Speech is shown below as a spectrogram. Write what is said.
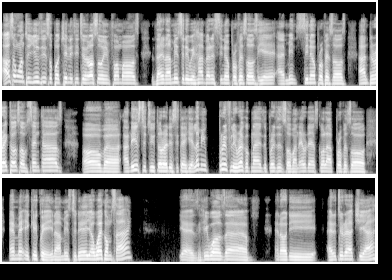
I also want to use this opportunity to also inform us that in our midst today, we have very senior professors here. I mean, senior professors and directors of centers of uh, an institute already seated here. Let me briefly recognize the presence of an elder scholar, Professor Eme Ekekwe, in our midst today. You're welcome, sir. Yes, he was, uh, you know, the editorial chair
